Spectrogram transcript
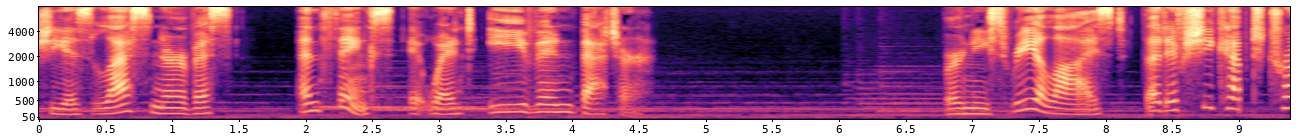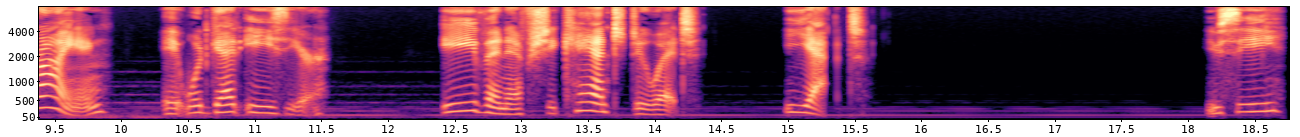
she is less nervous and thinks it went even better. Bernice realized that if she kept trying, it would get easier even if she can't do it yet. You see,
